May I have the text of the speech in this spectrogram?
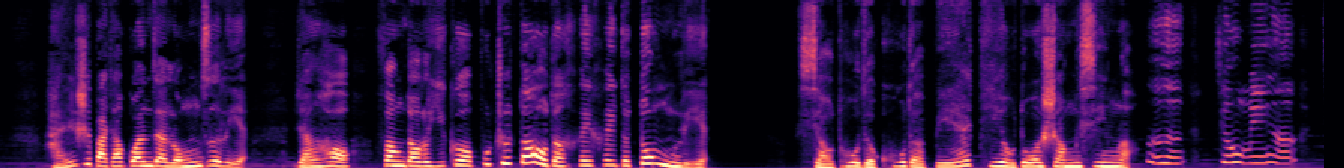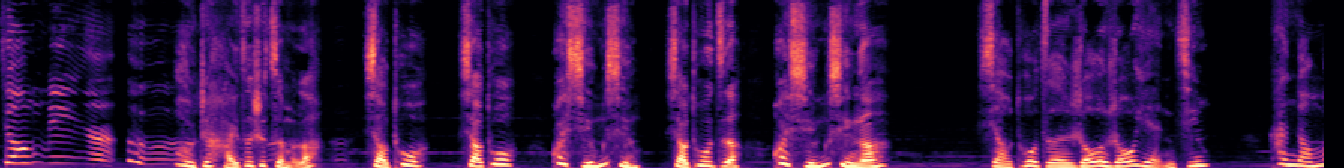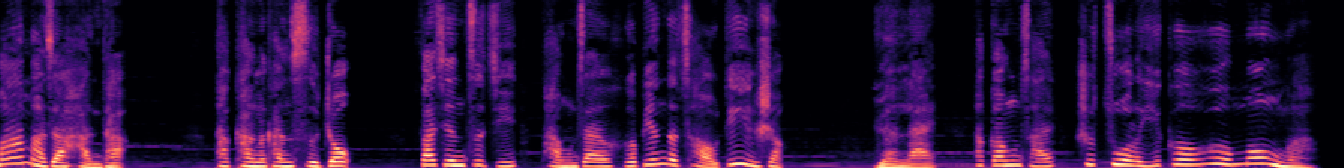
还是把它关在笼子里，然后放到了一个不知道的黑黑的洞里。小兔子哭得别提有多伤心了。嗯，救命啊！救命啊！哦，这孩子是怎么了？小兔，小兔，快醒醒！小兔子，快醒醒啊！小兔子揉了揉眼睛，看到妈妈在喊它。它看了看四周，发现自己躺在河边的草地上。原来，它刚才是做了一个噩梦啊。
